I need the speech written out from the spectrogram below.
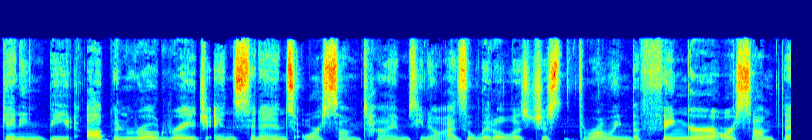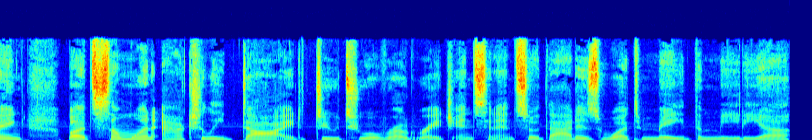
getting beat up in road rage incidents, or sometimes, you know, as little as just throwing the finger or something, but someone actually died due to a road rage incident. So, that is what made the media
